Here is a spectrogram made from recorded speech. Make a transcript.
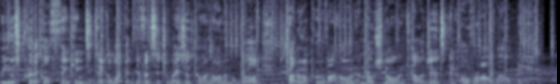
we use critical thinking to take a look at different situations going on in the world to try to improve our own emotional intelligence and overall well-being.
